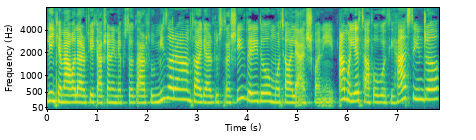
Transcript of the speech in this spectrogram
لینک مقاله رو توی caption این اپیزود براتون می‌ذارم تا اگر دوست داشتید برید و مطالعهش کنید. اما یه تفاوتی هست اینجا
